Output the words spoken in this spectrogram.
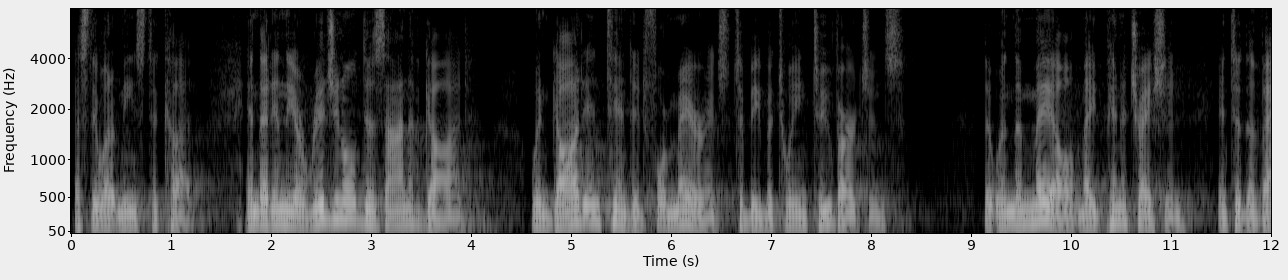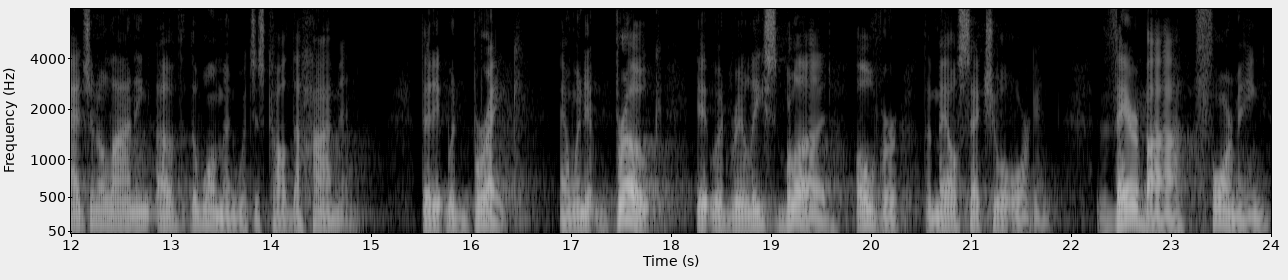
That's the, what it means to cut. And that in the original design of God, when God intended for marriage to be between two virgins, that when the male made penetration into the vaginal lining of the woman, which is called the hymen, that it would break. And when it broke, it would release blood over the male sexual organ, thereby forming.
